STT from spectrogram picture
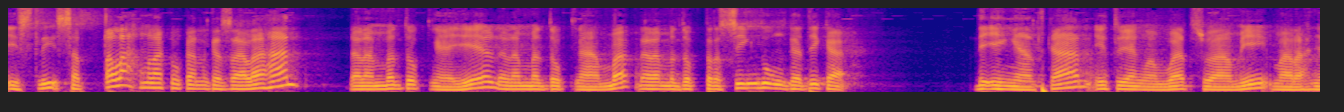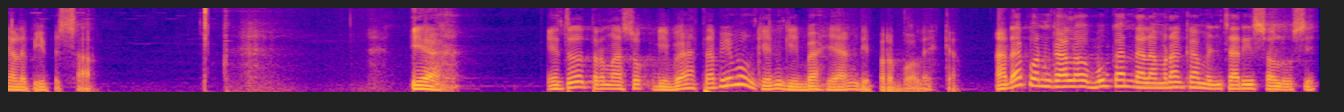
istri setelah melakukan kesalahan dalam bentuk ngeyel, dalam bentuk ngambak, dalam bentuk tersinggung ketika diingatkan itu yang membuat suami marahnya lebih besar. Iya, itu termasuk gibah, tapi mungkin gibah yang diperbolehkan. Adapun kalau bukan dalam rangka mencari solusi,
